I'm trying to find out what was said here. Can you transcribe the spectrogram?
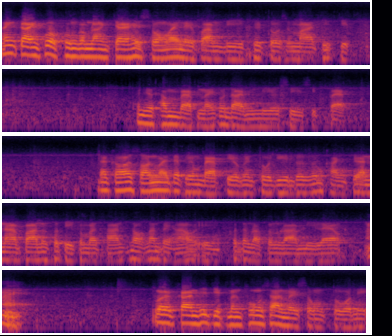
นั่นการควบคุมกำลังใจให้ทรงไว้ในความดีคือตัวสมาธิจิตท่านจะทำแบบไหนก็ได้มันมีอยู่สี่สิบแบบและเขาสอนไว้แต่เพียงแบบเดียวเป็นตัวยืนตัวสำคัญคืออนาปานุสติกรรมฐานนอกนั้นไปหาเอาเองคนตำรับตำรามีแล้วเมื่อการที่จิตมันฟุ้งซ่านไม่ทรงตัวนี่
